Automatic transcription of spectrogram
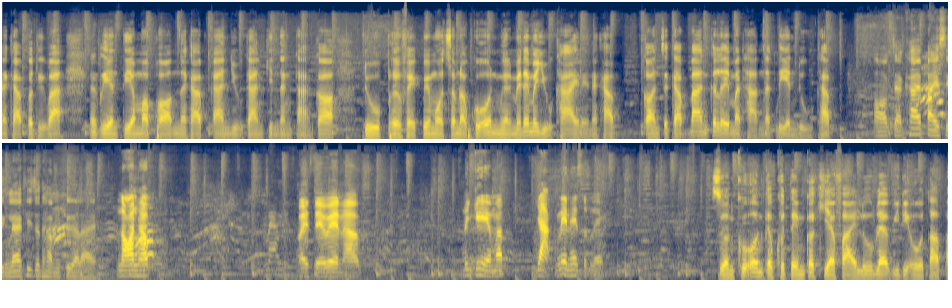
นะครับ ก็ถือว่านักเรียนเตรียมมาพร้อมนะครับ การอยู่การกินต่างๆ ก็ดูเพอร์เฟกไปหมดสำหรับครูอ้นเหมือนไม่ได้มาอยู่ค่ายเลยนะครับ ก่อนจะกลับบ้านก็เลยมาถามนักเรียนดูครับ ออกจากค่ายไปสิ่งแรกที่จะทำคืออะไร นอนครับ ไปเซเว่นครับ เล่นเกมครับ อยากเล่นให้สุดเลย ส่วนครูอ้นกับครูเต็มก็เคลียร์ไฟล์รูปและวิดีโอต่อไป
